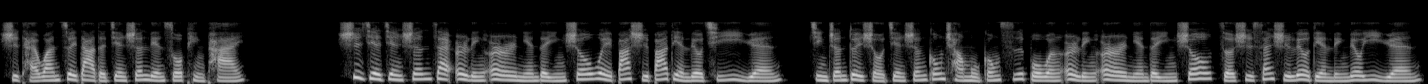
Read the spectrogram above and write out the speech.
是台湾最大的健身连锁品牌。世界健身在二零二二年的营收为八十八点六七亿元，竞争对手健身工厂母公司博文二零二二年的营收则是三十六点零六亿元。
